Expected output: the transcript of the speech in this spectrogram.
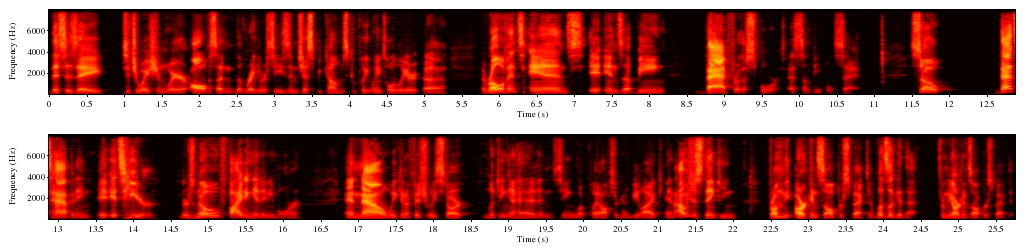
this is a situation where all of a sudden the regular season just becomes completely and totally uh, irrelevant and it ends up being bad for the sport, as some people say. So that's happening. It's here. There's no fighting it anymore. And now we can officially start looking ahead and seeing what playoffs are going to be like. And I was just thinking from the Arkansas perspective. Let's look at that from the Arkansas perspective.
